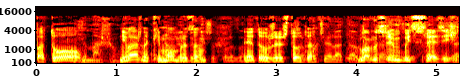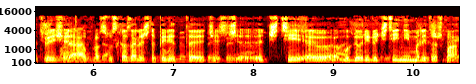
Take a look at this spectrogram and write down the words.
потом, неважно каким образом, это уже что-то. Главное все время быть в связи. Еще, теперь еще один вопрос. Вы сказали, что перед э, чте, э, вы говорили о чтении молитвы Шма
